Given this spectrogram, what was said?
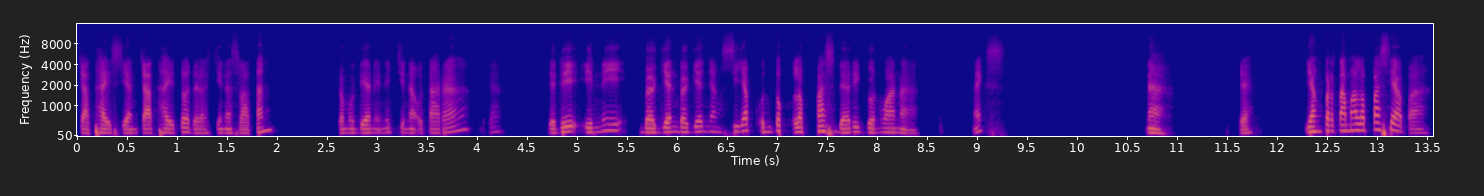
Chathai Sian Chathai itu adalah Cina Selatan. Kemudian ini Cina Utara ya. Jadi ini bagian-bagian yang siap untuk lepas dari Gondwana. Next. Nah, yang pertama lepas siapa?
